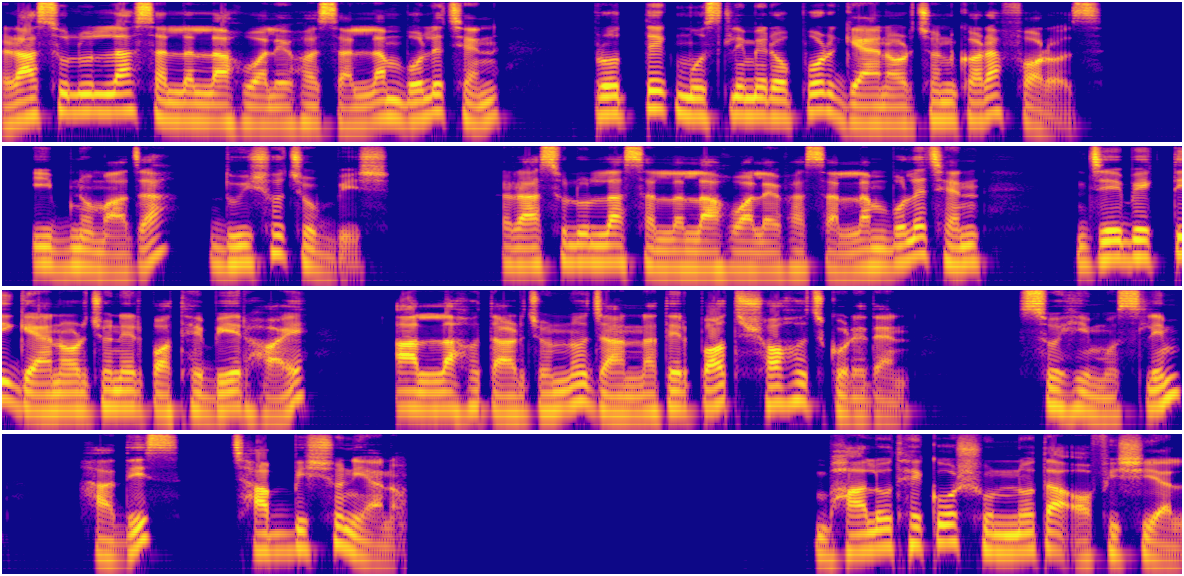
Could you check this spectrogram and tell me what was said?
রাসূলুল্লাহ সাল্লাল্লাহু আলহাসাল্লাম বলেছেন, প্রত্যেক মুসলিমের ওপর জ্ঞান অর্জন করা ফরজ। ইবনু মাজা দুইশো চব্বিশ। রাসূলুল্লাহ সাল্লাল্লাহু আলহাসাল্লাম বলেছেন, যে ব্যক্তি জ্ঞান অর্জনের পথে বের হয়, আল্লাহ তার জন্য জান্নাতের পথ সহজ করে দেন। সহি মুসলিম, হাদিস ছাব্বিশশো নিয়ানো ভালো থেকো শূন্যতা অফিসিয়াল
